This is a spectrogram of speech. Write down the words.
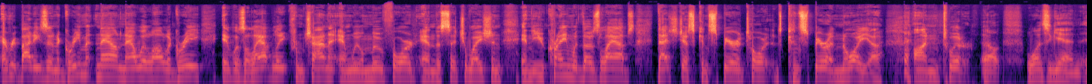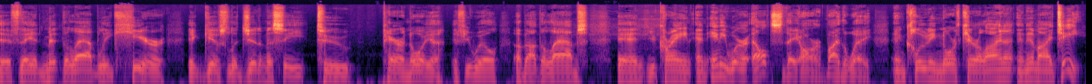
Everybody's in agreement now. Now we'll all agree it was a lab leak from China, and we'll move forward. And the situation in the Ukraine with those labs, that's just conspirator conspiranoia on Twitter. Well, once again, if they admit the lab leak here, it gives legitimacy to paranoia, if you will, about the labs in Ukraine and anywhere else they are, by the way, including North Carolina and MIT.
